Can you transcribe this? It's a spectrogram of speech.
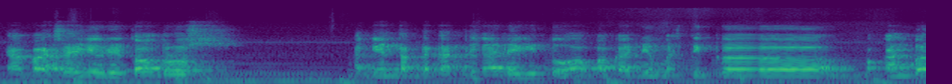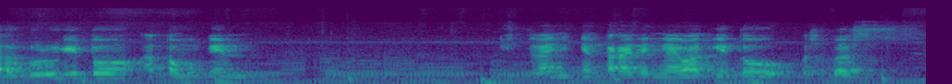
apa jauh dari tol terus agen terdekat nggak ada gitu. Apakah dia mesti ke Pekanbaru dulu gitu atau mungkin istilahnya yang ada yang lewat gitu bus-bus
